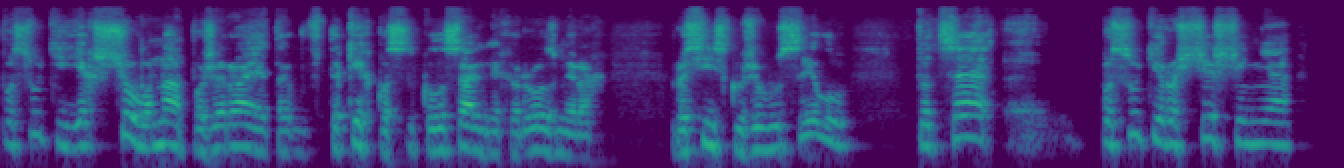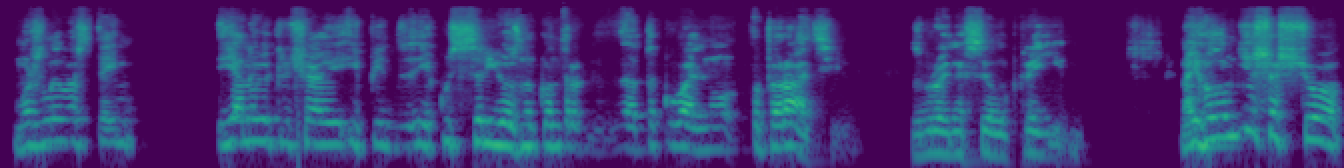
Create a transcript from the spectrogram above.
по суті, якщо вона пожирає в таких колосальних розмірах російську живу силу, то це е, по суті розчищення можливостей. Я не виключаю і під якусь серйозну контратакувальну операцію Збройних сил України. Найголовніше, що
